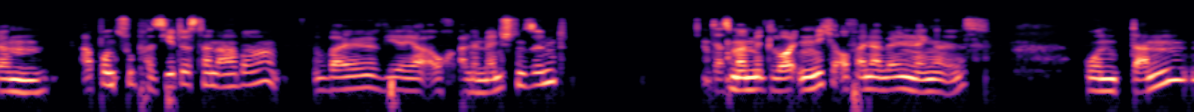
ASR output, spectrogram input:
Ähm, ab und zu passiert es dann aber, weil wir ja auch alle Menschen sind, dass man mit Leuten nicht auf einer Wellenlänge ist. Und dann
